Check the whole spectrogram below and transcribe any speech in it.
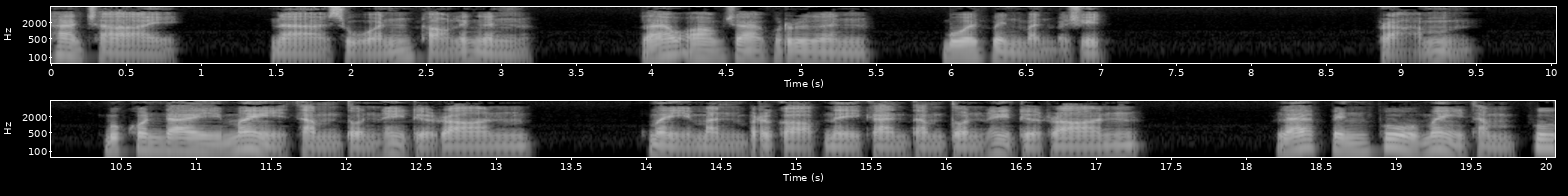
ท่าชาย นาสวนทองและเงิน แล้วออกจากเรือน บวชเป็นบรรพชิตปรามบุคคลใดไม่ทำตนให้เดือดร้อน ไม่มันประกอบในการทำตนให้เดือดร้อน และเป็นผู้ไม่ทำผู้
